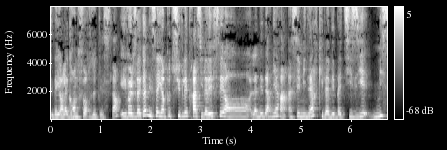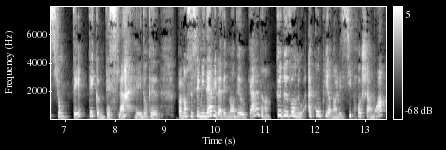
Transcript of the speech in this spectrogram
C'est d'ailleurs la grande force de Tesla. Et Volkswagen essaye un peu de suivre les traces. Il avait fait en l'année dernière un, séminaire qu'il avait baptisé Mission T, T comme Tesla. Et donc euh, pendant ce séminaire, il avait demandé au cadre que devons-nous accomplir dans les six prochains mois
